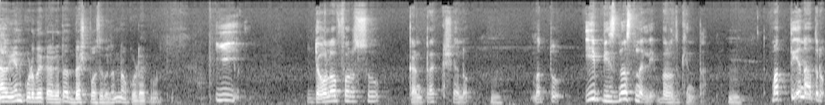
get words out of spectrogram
ನಾವು ಏನು ಕೊಡಬೇಕಾಗುತ್ತೆ ಅದು ಬೆಸ್ಟ್ ಪಾಸಿಬಲ್ ಅಂತ ನಾವು ಕೊಡೋಕೆ ನೋಡ್ತೀವಿ ಈ ಡೆವಲಪರ್ಸು ಕಂಟ್ರಕ್ಷನು ಮತ್ತು ಈ ಬಿಸ್ನೆಸ್ನಲ್ಲಿ ಬರೋದಕ್ಕಿಂತ ಮತ್ತೇನಾದರೂ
